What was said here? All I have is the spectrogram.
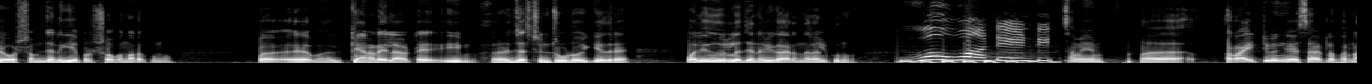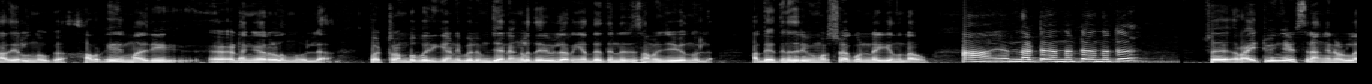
രോഷം ജനകീയ പ്രക്ഷോഭം നടക്കുന്നു. ഇപ്പോൾ കാനഡയിലാവട്ടെ ഈ ജസ്റ്റിൻ ട്രൂഡോയ്ക്കെതിരെ വലിയ തോതിലുള്ള ജനവികാരം നിലനിൽക്കുന്നു. സമയം റൈറ്റ് വിങ്ങേഴ്സ് ആയിട്ടുള്ള ഭരണാധികാരികൾ നോക്കുക. അവർക്ക് ഇമാതിരി ഇടങ്ങേറുകളൊന്നുമില്ല. ഇപ്പൊ ട്രംപ് ഭരിക്കുകയാണെങ്കിൽ പോലും ജനങ്ങൾ തെരുവിലിറങ്ങി അദ്ദേഹത്തിനെതിരെ സമയം ചെയ്യുന്നില്ല. അദ്ദേഹത്തിനെതിരെ വിമർശനമൊക്കെ ഉണ്ടാക്കിയിട്ടുണ്ടാവും എന്നിട്ട് എന്നിട്ട് എന്നിട്ട്? പക്ഷേ റൈറ്റ് വിങ്ങേഴ്സിന് അങ്ങനെയുള്ള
